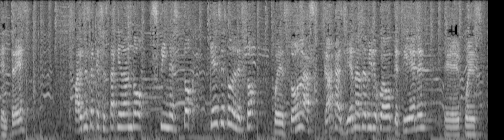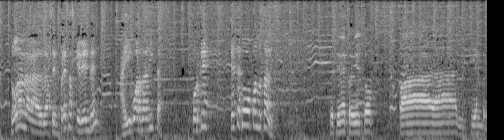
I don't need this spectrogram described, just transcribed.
el 3, parece ser que se está quedando sin stock. ¿Qué es esto del stock? Pues son las cajas llenas de videojuegos que tienen, eh, pues todas la- las empresas que venden ahí guardaditas. ¿Por qué? ¿Este juego cuándo sale? se tiene previsto para diciembre.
